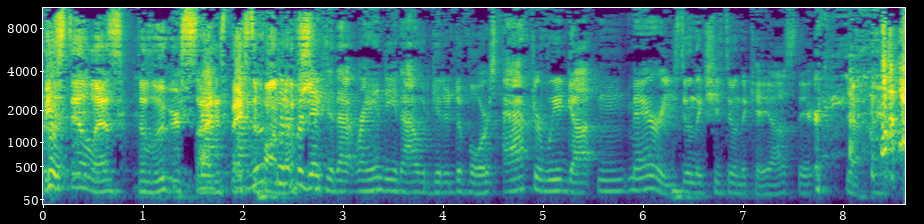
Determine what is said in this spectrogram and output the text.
He still is. The Luger side is based who upon could have predicted that Randy and I would get a divorce after we'd gotten married? He's doing the, she's doing the chaos theory. Yeah.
